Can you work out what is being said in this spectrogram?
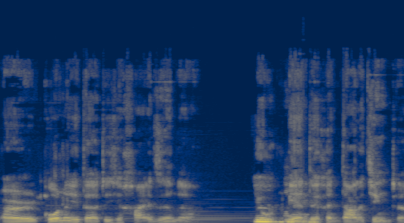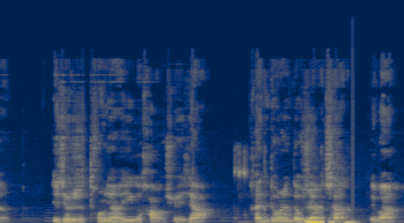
而国内的这些孩子呢，又面对很大的竞争，也就是同样一个好学校，很多人都想上，对吧？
